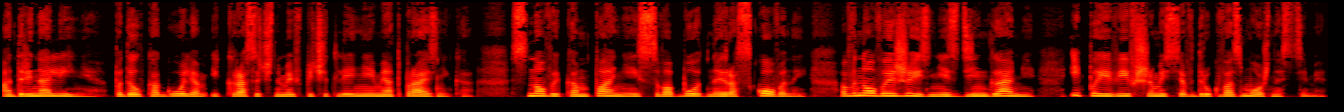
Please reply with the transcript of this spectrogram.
адреналине, под алкоголем и красочными впечатлениями от праздника, с новой компанией, свободной, раскованной, в новой жизни, с деньгами и появившимися вдруг возможностями.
